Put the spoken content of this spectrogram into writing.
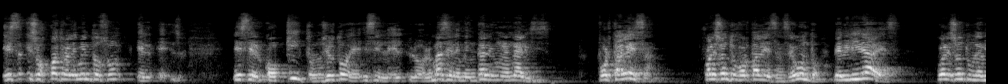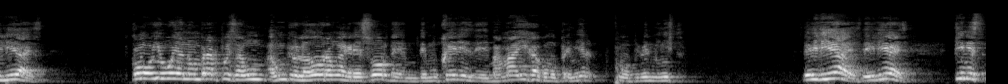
esos cuatro elementos son el, es, el coquito, ¿no es cierto? Es lo, más elemental en un análisis. Fortaleza. ¿Cuáles son tus fortalezas? Segundo, debilidades. ¿Cuáles son tus debilidades? ¿Cómo yo voy a nombrar pues a un, a un violador, a un agresor de, de mujeres, de mamá, hija, como, premier, como primer ministro? Debilidades, debilidades. Tienes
